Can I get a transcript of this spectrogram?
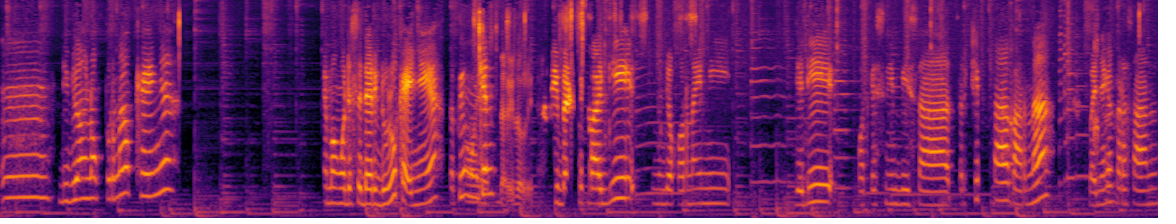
Hmm, dibilang nokturnal kayaknya emang udah sedari dulu kayaknya ya. Tapi Oh, mungkin iya, dari dulu ya. lebih baik lagi semenjak corona ini. Jadi podcast ini bisa tercipta karena banyaknya keresahan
